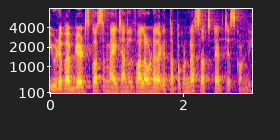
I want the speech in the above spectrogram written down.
ఈ వీడియో అప్డేట్స్ కోసం మై ఛానల్ ఫాలో అవ్వండి అలాగే తప్పకుండా సబ్స్క్రైబ్ చేసుకోండి.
